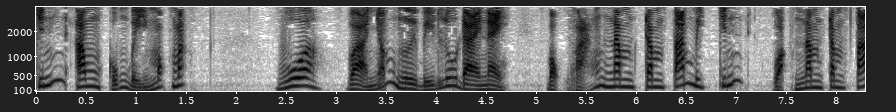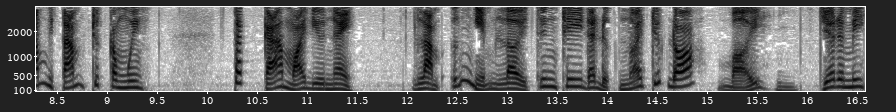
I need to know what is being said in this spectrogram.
chính ông cũng bị móc mắt. Vua và nhóm người bị lưu đài này bọc khoảng 589 hoặc 588 trước công nguyên. Tất cả mọi điều này làm ứng nghiệm lời tiên tri đã được nói trước đó bởi Jeremy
